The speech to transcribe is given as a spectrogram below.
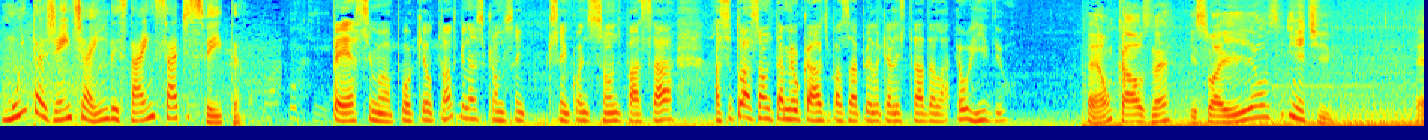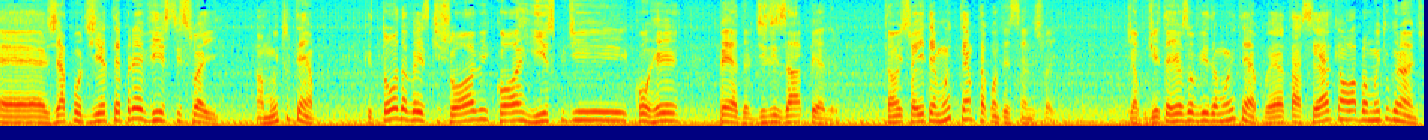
muita gente ainda está insatisfeita péssima, porque o tanto que nós ficamos sem, sem condição de passar, a situação que está meu carro de passar pelaquela estrada lá é horrível. É um caos, né? Isso aí é o seguinte, é, já podia ter previsto isso aí há muito tempo. Que toda vez que chove, corre risco de correr pedra, deslizar pedra. Então isso aí tem muito tempo que está acontecendo isso aí. Já podia ter resolvido há muito tempo. É, tá certo que é uma obra muito grande.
